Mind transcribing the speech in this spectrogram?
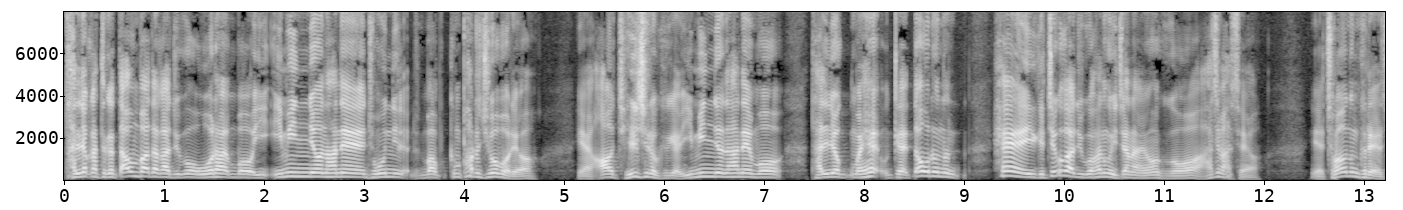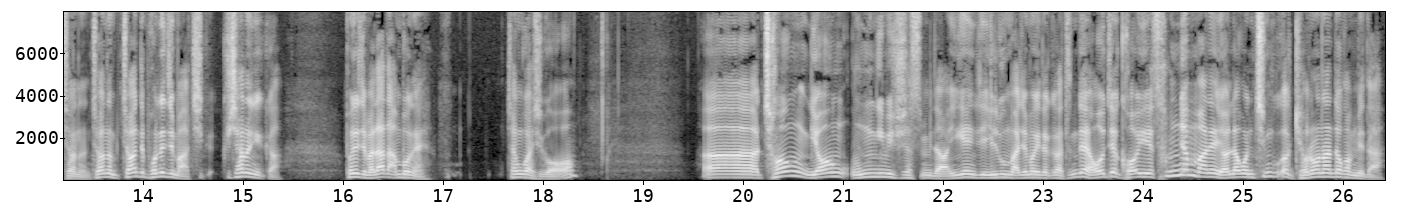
달력 같은 거 다운 받아 가지고 올한뭐 이민년 한 해 좋은 일막 그럼 바로 지워버려. 예, 아 제일 싫어 그게 이민년 한 해 뭐 달력 뭐 해 이렇게 떠오르는 해 이렇게 찍어가지고 하는 거 있잖아요. 그거 하지 마세요. 예, 저는 그래요. 저는 저는 저한테 보내지 마. 지- 귀찮으니까 보내지 마. 나도 안 보내. 참고하시고. 아, 정영웅님이 주셨습니다. 이게 이제 일부 마지막이 될 것 같은데 어제 거의 3년 만에 연락 온 친구가 결혼한다고 합니다.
